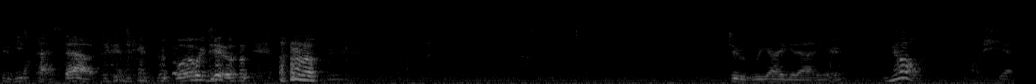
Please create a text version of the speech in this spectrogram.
Dude, he's passed out. what do we do? I don't know. Dude, we gotta get out of here. No. Oh shit.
